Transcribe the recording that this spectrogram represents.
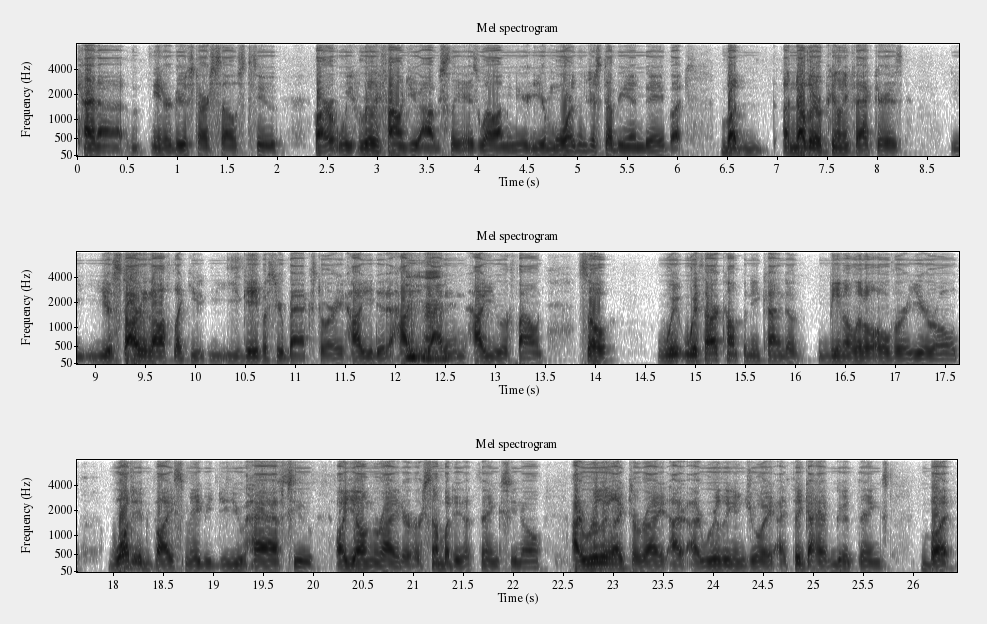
kind of introduced ourselves to or we really found you obviously as well. I mean, you're, you're more than just WNBA, but but another appealing factor is you started off like you you gave us your backstory, how you did it, how mm-hmm. you got mm-hmm. in, how you were found. So with, with our company kind of being a little over a year old, what advice maybe do you have to a young writer or somebody that thinks, you know, I really like to write, I, I really enjoy, I think I have good things, but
